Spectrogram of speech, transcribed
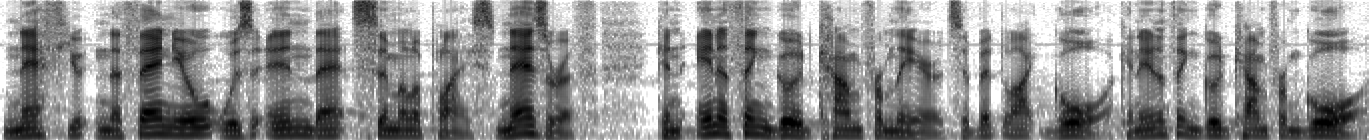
Nathanael was in that similar place. Nazareth, can anything good come from there? It's a bit like Gore. Can anything good come from Gore?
